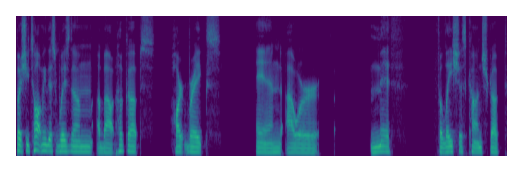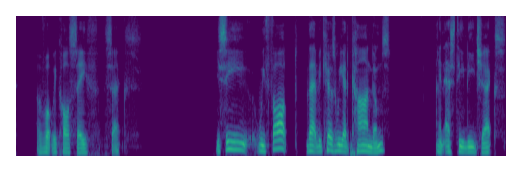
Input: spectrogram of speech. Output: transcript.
But she taught me this wisdom about hookups, heartbreaks, and our myth, fallacious construct of what we call safe sex. You see, we thought that because we had condoms and STD checks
